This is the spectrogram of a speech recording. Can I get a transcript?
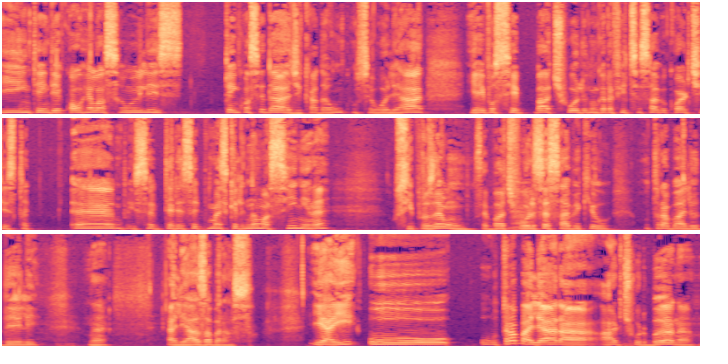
e entender qual relação eles têm com a cidade, cada um com seu olhar, e aí você bate o olho no grafite, você sabe qual artista é, isso é interessante, por mais que ele não assine, né? O Cipros é um, você bate é. o olho, você sabe que o, o trabalho dele, né? Aliás, abraço. E aí, o, o trabalhar a arte urbana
